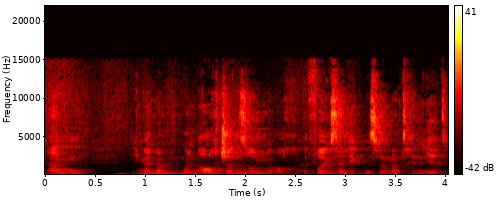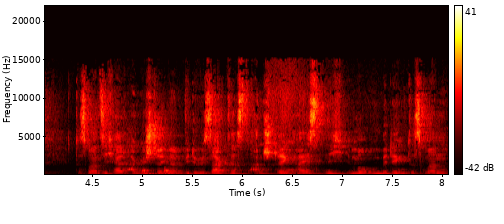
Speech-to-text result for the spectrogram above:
dann, ich meine, man, man braucht schon so ein auch Erfolgserlebnis, wenn man trainiert, dass man sich halt angestrengt hat. Und Wie du gesagt hast, anstrengen heißt nicht immer unbedingt, dass man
